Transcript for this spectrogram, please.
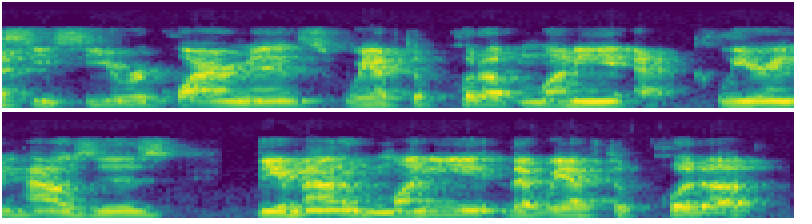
SEC requirements. We have to put up money at clearinghouses. The amount of money that we have to put up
